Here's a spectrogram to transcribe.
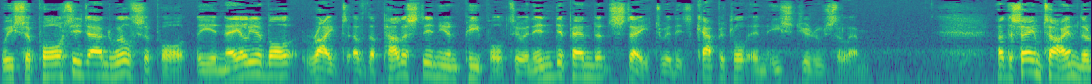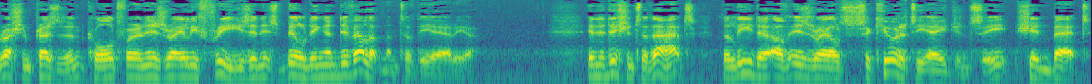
we supported and will support the inalienable right of the Palestinian people to an independent state with its capital in East Jerusalem. At the same time, the Russian president called for an Israeli freeze in its building and development of the area. In addition to that, the leader of Israel's security agency, Shin Bet,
